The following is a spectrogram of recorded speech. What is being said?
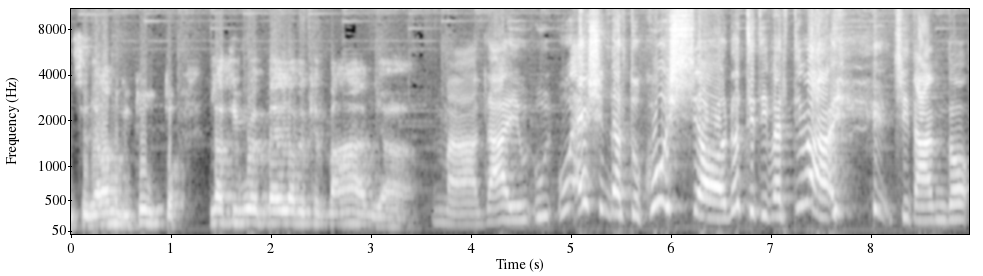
segnaliamo di tutto. La TV è bella perché varia. Ma dai, u- u- esci dal tuo cuscio, non ti diverti mai. Citando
